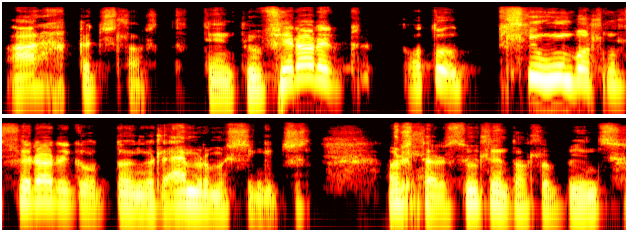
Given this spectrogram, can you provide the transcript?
арах гэж л ордог. Тийм. Тэг Ferrari одоо дэлхийн хүн болгол Ferrari-г одоо ингээл амар машин гэж өөрчлөөр сүүлийн 7 бенз.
